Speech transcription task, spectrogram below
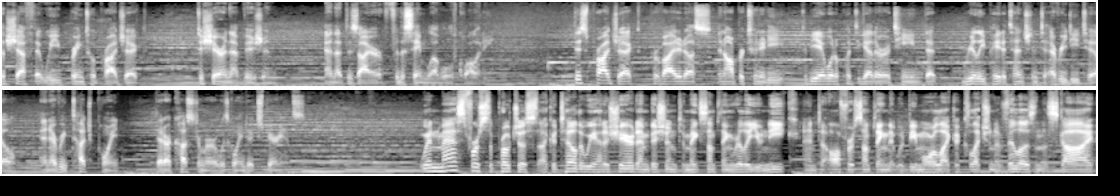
the chef that we bring to a project to share in that vision and that desire for the same level of quality. This project provided us an opportunity to be able to put together a team that really paid attention to every detail and every touch point that our customer was going to experience. When Mast first approached us, I could tell that we had a shared ambition to make something really unique and to offer something that would be more like a collection of villas in the sky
